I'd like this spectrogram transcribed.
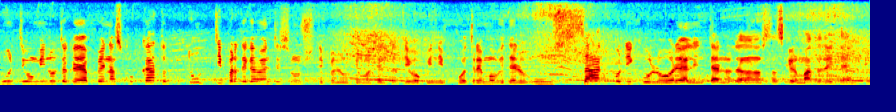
l'ultimo minuto che è appena scoccato tutti praticamente sono usciti per l'ultimo tentativo quindi potremo vedere un sacco di colore all'interno della nostra schermata dei tempi.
